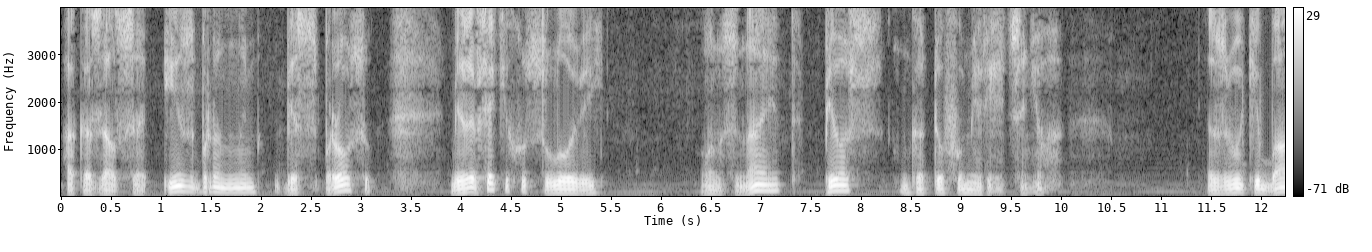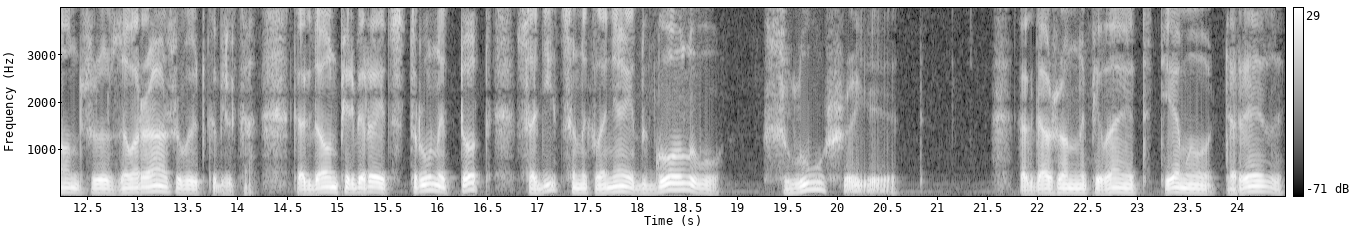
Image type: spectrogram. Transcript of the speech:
оказался избранным без спросу, безо всяких условий. Он знает, пес готов умереть за него. Звуки банджо завораживают кобелька. Когда он перебирает струны, тот садится, наклоняет голову, слушает. Когда же он напевает тему Терезы,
